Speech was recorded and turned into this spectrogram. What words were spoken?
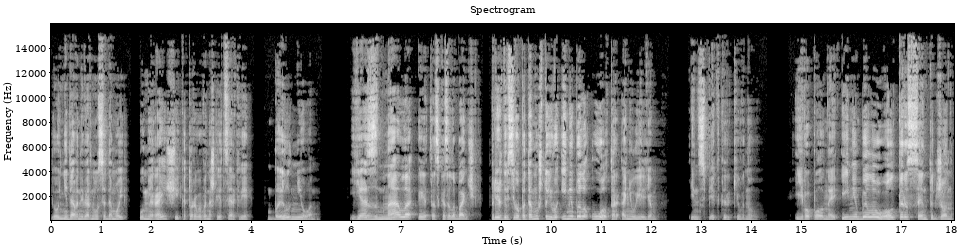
и он недавно вернулся домой, умирающий, которого вы нашли в церкви, был не он. «Я знала это», — сказала Банч, прежде всего потому, что его имя было Уолтер, а не Уильям. Инспектор кивнул. Его полное имя было Уолтер Сент-Джон,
